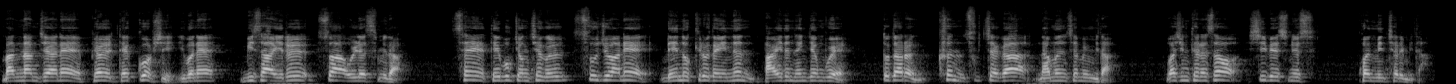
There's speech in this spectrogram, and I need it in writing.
만남 제안에 별 대꾸 없이 이번에 미사일을 쏴 올렸습니다. 새 대북 정책을 수주 안에 내놓기로 돼 있는 바이든 행정부에 또 다른 큰 숙제가 남은 셈입니다. 워싱턴에서 CBS 뉴스 권민철입니다.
